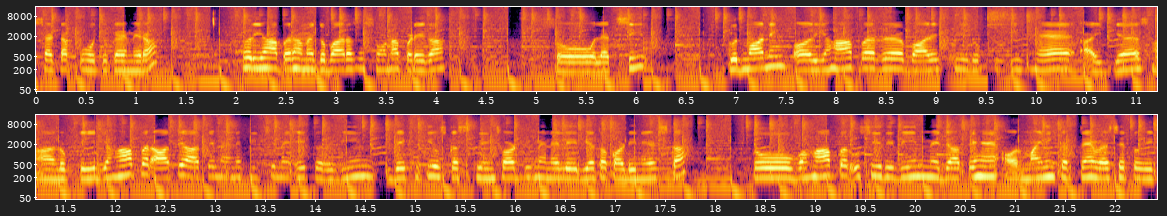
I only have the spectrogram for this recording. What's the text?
सेटअप हो चुका है मेरा। और यहाँ पर हमें दोबारा से सोना पड़ेगा। So let's see good morning और यहाँ पर बारिश भी रुक चुकी है आई गेस हाँ रुक गई। यहाँ पर आते आते मैंने पीछे में एक रवीन देखी थी, उसका स्क्रीनशॉट भी मैंने ले लिया था कोऑर्डिनेट्स का। तो वहाँ पर उसी रिवीन में जाते हैं और माइनिंग करते हैं। वैसे तो एक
